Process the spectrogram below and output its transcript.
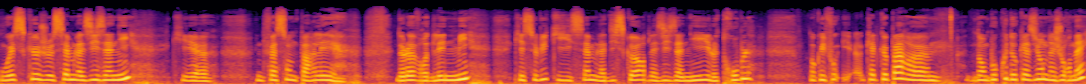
ou est-ce que je sème la zizanie, qui est euh, une façon de parler de l'œuvre de l'ennemi, qui est celui qui sème la discorde, la zizanie, le trouble. Donc il faut quelque part, euh, dans beaucoup d'occasions de la journée,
